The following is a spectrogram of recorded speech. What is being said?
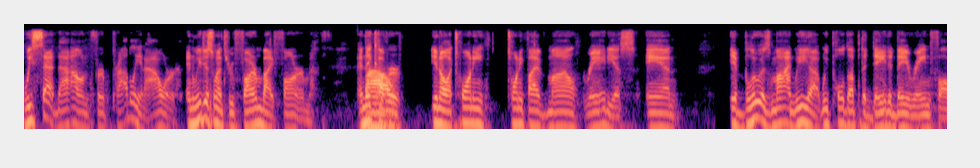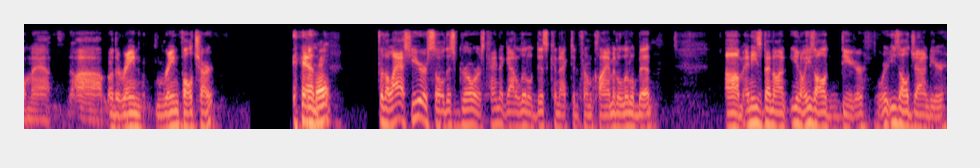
we sat down for probably an hour and we just went through farm by farm and they wow. cover, you know, a 20, 25 mile radius. And it blew his mind. We uh, we pulled up the day to day rainfall map uh, or the rain rainfall chart, and okay. for the last year or so, this grower has kind of got a little disconnected from climate a little bit. Um, and he's been on, you know, he's all Deere, he's all John Deere.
